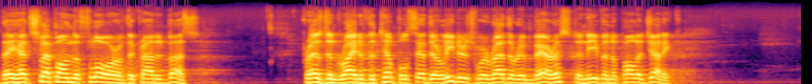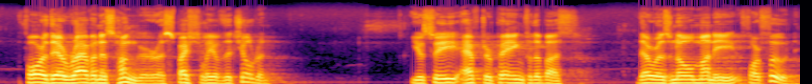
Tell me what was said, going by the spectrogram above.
They had slept on the floor of the crowded bus. President Wright of the temple said their leaders were rather embarrassed and even apologetic for their ravenous hunger, especially of the children. You see, after paying for the bus, there was no money for food.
